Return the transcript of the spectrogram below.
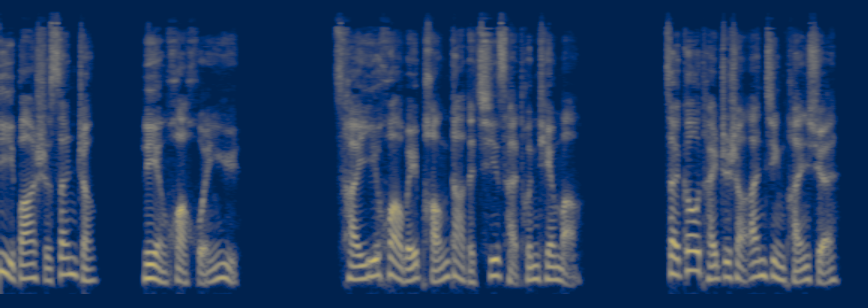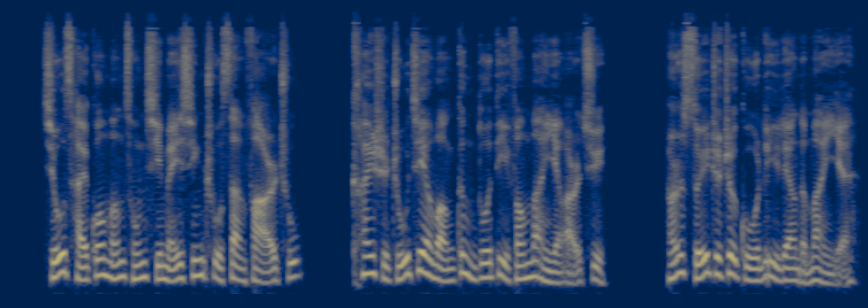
第八十三章炼化魂玉。彩衣化为庞大的七彩吞天蟒，在高台之上安静盘旋，九彩光芒从其眉心处散发而出，开始逐渐往更多地方蔓延而去。而随着这股力量的蔓延，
